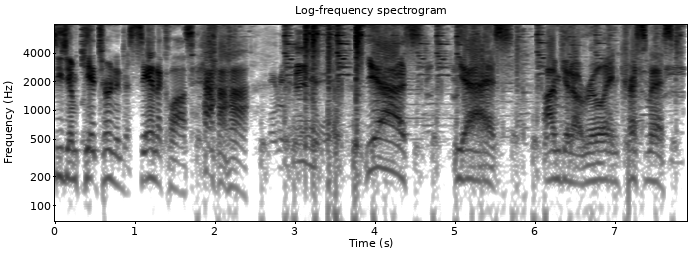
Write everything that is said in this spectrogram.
CGM can't turn into Santa Claus. Ha ha ha. Yes! Yes! I'm gonna ruin Christmas!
